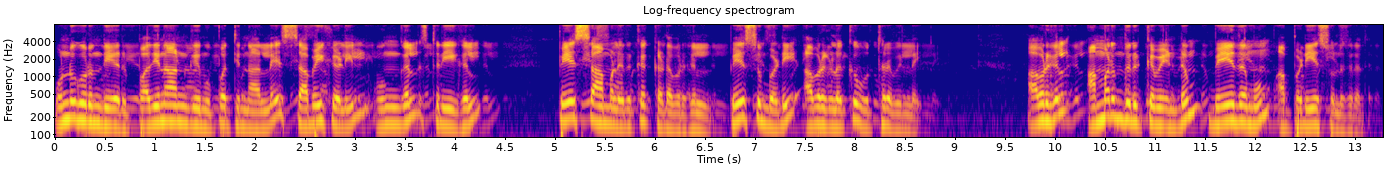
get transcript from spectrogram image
ஒன்று குருந்தியர் பதினான்கு முப்பத்தி நாலிலே சபைகளில் உங்கள் ஸ்திரீகள் பேசாமல் இருக்க கடவர்கள். பேசும்படி அவர்களுக்கு உத்தரவில்லை. அவர்கள் அமர்ந்திருக்க வேண்டும் வேதமும் அப்படியே சொல்லுகிறது.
